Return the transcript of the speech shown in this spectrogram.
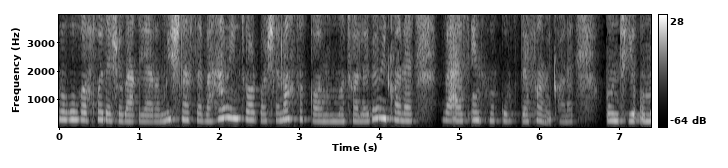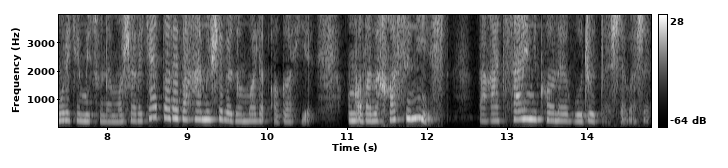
حقوق خودش و بقیه رو میشناسه و همینطور با شناخت قانون مطالبه میکنه و از این حقوق دفاع میکنه. اون توی اموری که میتونه مشارکت داره و همیشه به دنبال آگاهیه. اون آدم خاصی نیست. فقط سعی میکنه وجود داشته باشه.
